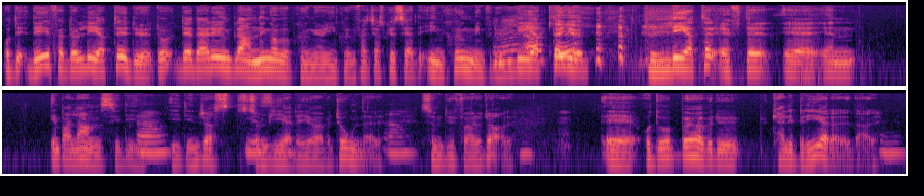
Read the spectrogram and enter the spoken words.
Och det, det är för att då letar ju du, då, det där är ju en blandning av uppsjungning och insjungning. Fast jag skulle säga att det är insjungning. För du Mm, letar okej. ju, du letar efter eh, en, en balans i din, Ja. i din röst som Just ger dig övertoner Ja. som du föredrar. Eh, och då behöver du kalibrera det där Mm.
